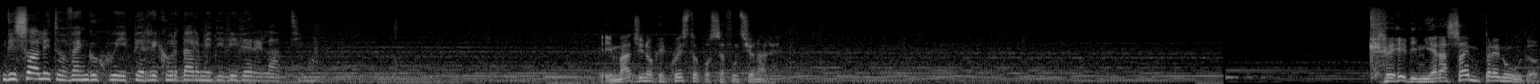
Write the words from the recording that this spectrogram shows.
Di solito vengo qui per ricordarmi di vivere l'attimo. Immagino che questo possa funzionare. Credimi, era sempre nudo.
